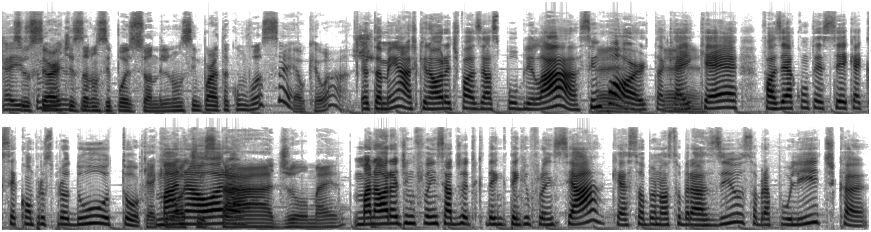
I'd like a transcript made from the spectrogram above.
É se o seu mesmo. artista não se posiciona, ele não se importa com você, é o que eu acho. Eu também acho que na hora de fazer as publi lá, se importa. que é. aí quer fazer acontecer, quer que você compre os produtos. Quer que mas na hora. estádio, mas Mas na hora de influenciar do jeito que tem, tem que influenciar, que é sobre o nosso Brasil, sobre a política,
